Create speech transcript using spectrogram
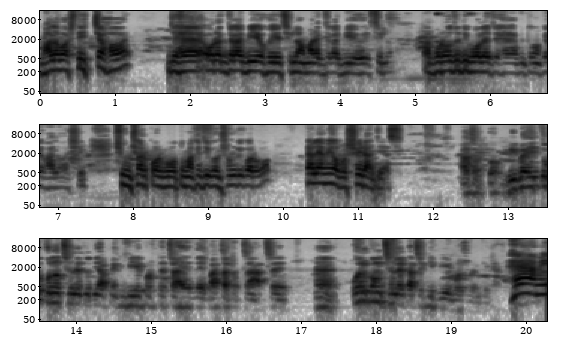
ভালোবাসতে ইচ্ছা হয় যে হ্যাঁ ওর এক জায়গায় বিয়ে হয়েছিল আমার এক জায়গায় বিয়ে হয়েছিল তারপরেও যদি বলে যে হ্যাঁ আমি তোমাকে ভালোবাসি সংসার করব তোমাকে জীবন সঙ্গী করব তাহলে আমি অবশ্যই রাজি আছি। আচ্ছা তো বিবাহিত কোনো ছেলে যদি আপনাকে বিয়ে করতে চায় যে বাচ্চা টাচ্চা আছে হ্যাঁ ওইরকম ছেলের কাছে কি বিয়ে বসবেন হ্যাঁ আমি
